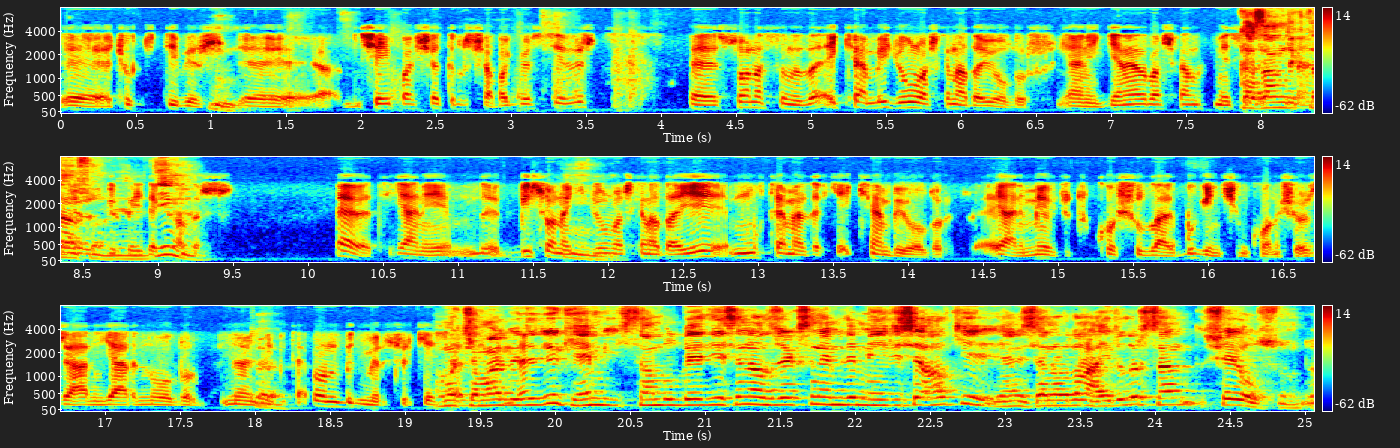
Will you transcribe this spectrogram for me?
e, çok ciddi bir Hı. e, şey başlatılır, çaba gösterilir. Ee, sonrasında da Ekrem Bey Cumhurbaşkanı adayı olur. Yani genel başkanlık meselesi Kazandıktan sonra yani, değil mi? Evet yani bir sonraki Hmm. Cumhurbaşkanı adayı muhtemeldir ki Ekrem Bey olur. Yani mevcut koşullar bugün için konuşuyoruz. Yani yarın ne olur, ne önce Tabii. biter onu bilmiyoruz Türkiye Ama Kemal Bey de diyor ki hem İstanbul Belediyesi'ni alacaksın hem de meclisi al ki yani sen oradan ayrılırsan şey olsun e,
